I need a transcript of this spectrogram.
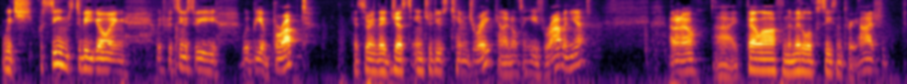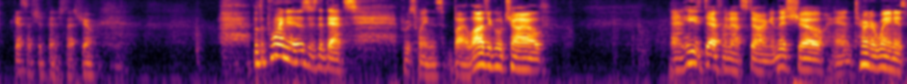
which seems to be going, which would seems to be would be abrupt, considering they just introduced Tim Drake, and I don't think he's Robin yet. I don't know. I fell off in the middle of season three. I should guess I should finish that show. But the point is, is that that's Bruce Wayne's biological child, and he's definitely not starring in this show. And Turner Wayne is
